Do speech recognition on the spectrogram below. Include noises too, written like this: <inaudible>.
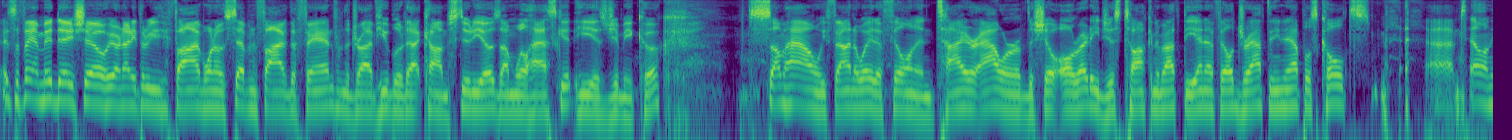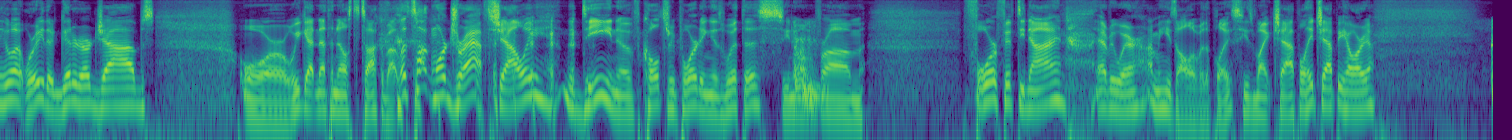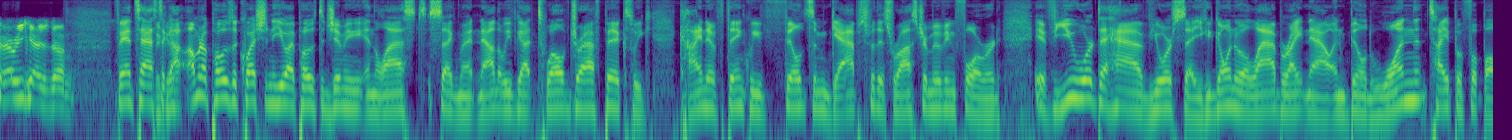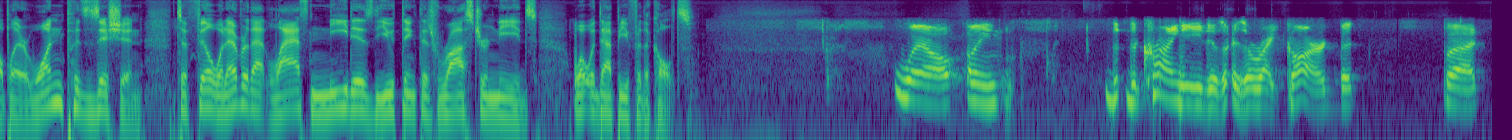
It's the Fan Midday Show here on 93.5, 107.5 The Fan from the DriveHubler.com studios. I'm Will Haskett. He is Jimmy Cook. Somehow we found a way to fill an entire hour of the show already just talking about the NFL draft the Indianapolis Colts. <laughs> I'm telling you what, we're either good at our jobs or we got nothing else to talk about. Let's talk more drafts, shall we? The dean of Colts reporting is with us. You know, from 459 everywhere. I mean, he's all over the place. He's Mike Chappell. Hey, Chappie, how are you? How are you guys doing? Fantastic. I, am going to pose a question to you. I posed to Jimmy in the last segment. Now that we've got 12 draft picks, we kind of think we've filled some gaps for this roster moving forward. If you were to have your say, you could go into a lab right now and build one type of football player, one position to fill whatever that last need is that you think this roster needs. What would that be for the Colts? Well, I mean, the, the crying need is, is a right guard, but but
